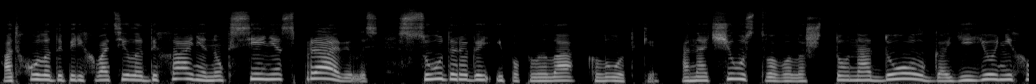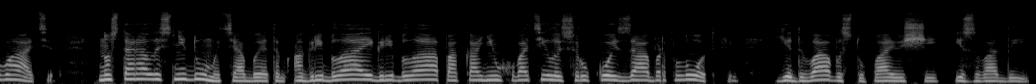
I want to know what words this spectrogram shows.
От холода перехватило дыхание, но Ксения справилась с судорогой и поплыла к лодке. Она чувствовала, что надолго ее не хватит, но старалась не думать об этом, а гребла и гребла, пока не ухватилась рукой за борт лодки, едва выступающей из воды.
